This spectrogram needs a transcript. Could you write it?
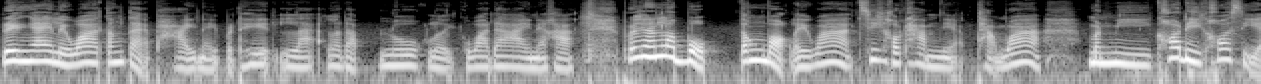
เรียกง่ายเลยว่าตั้งแต่ภายในประเทศและระดับโลกเลยก็ว่าได้นะคะ เพราะฉะนั้นระบบต้องบอกเลยว่าที่เขาทำเนี่ยถามว่ามันมีข้อดีข้อเสีย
